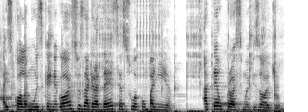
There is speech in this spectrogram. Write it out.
A Escola Música e Negócios agradece a sua companhia. Até o próximo episódio.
